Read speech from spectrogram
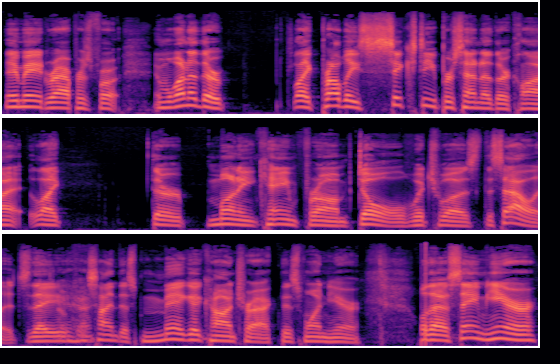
they made wrappers for and one of their like probably 60% of their client like their money came from Dole which was the salads they Okay. signed this mega contract this one year well that same year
